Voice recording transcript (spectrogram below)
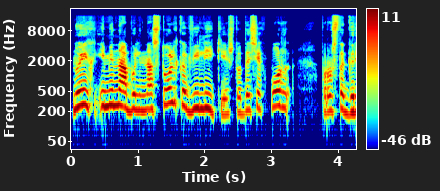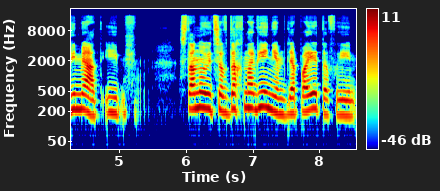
Но их имена были настолько великие, что до сих пор просто гремят и становятся вдохновением для поэтов и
